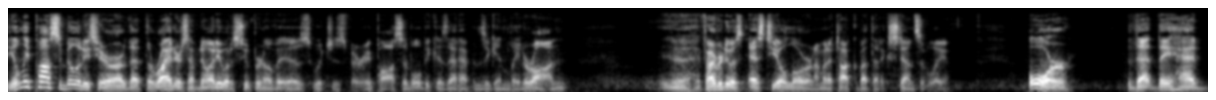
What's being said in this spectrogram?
The only possibilities here are that the writers have no idea what a supernova is, which is very possible because that happens again later on. Uh, if I ever do a STO lore, and I'm going to talk about that extensively, or that they had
